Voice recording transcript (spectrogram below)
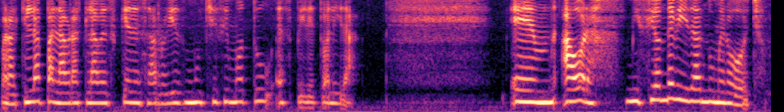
Pero aquí la palabra clave es que desarrolles muchísimo tu espiritualidad. Em, ahora, misión de vida número 8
